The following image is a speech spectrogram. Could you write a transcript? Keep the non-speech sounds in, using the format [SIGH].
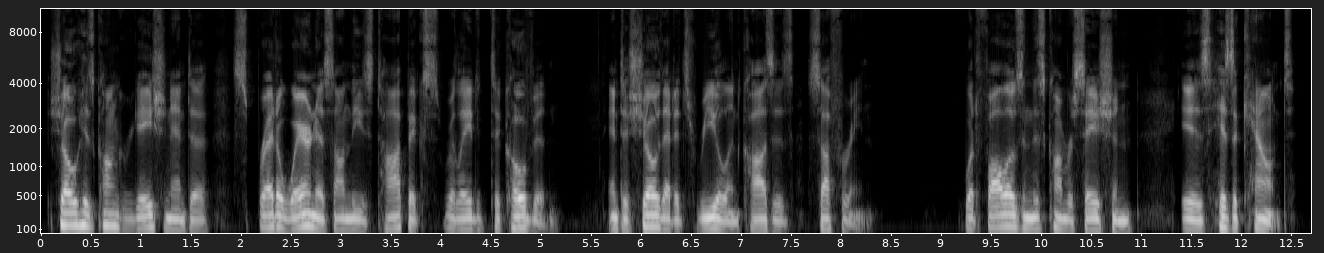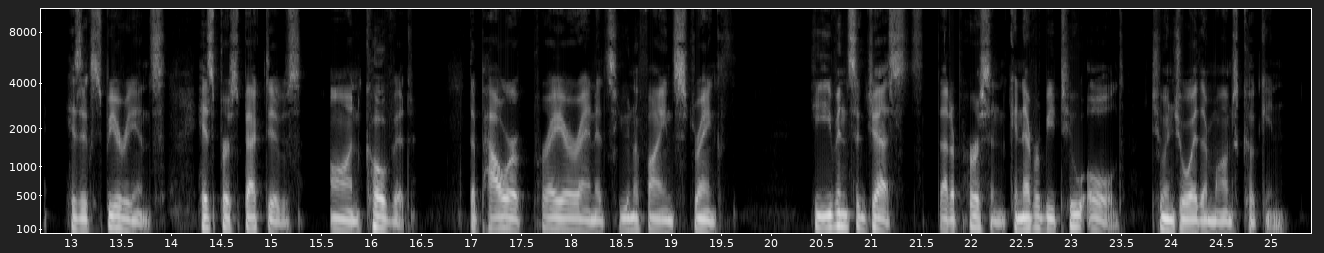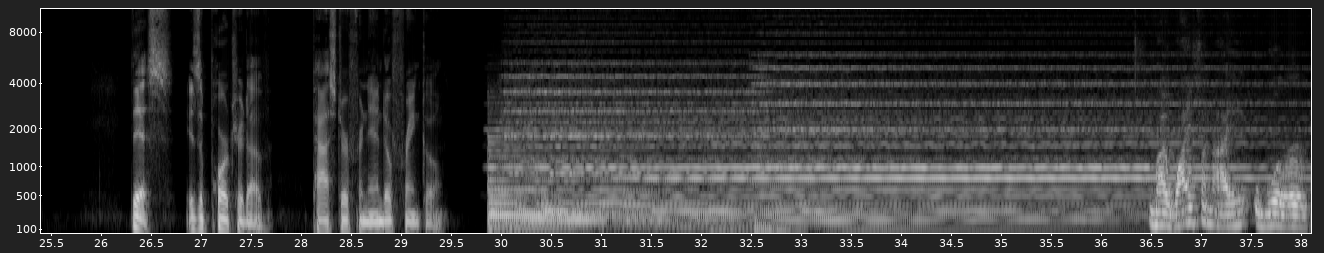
show his congregation and to spread awareness on these topics related to COVID, and to show that it's real and causes suffering. What follows in this conversation is his account his experience, his perspectives on COVID, the power of prayer and its unifying strength. He even suggests that a person can never be too old to enjoy their mom's cooking. This is a portrait of Pastor Fernando Franco. My wife and I were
